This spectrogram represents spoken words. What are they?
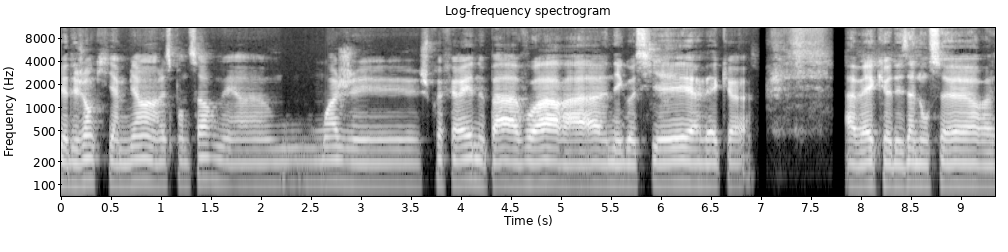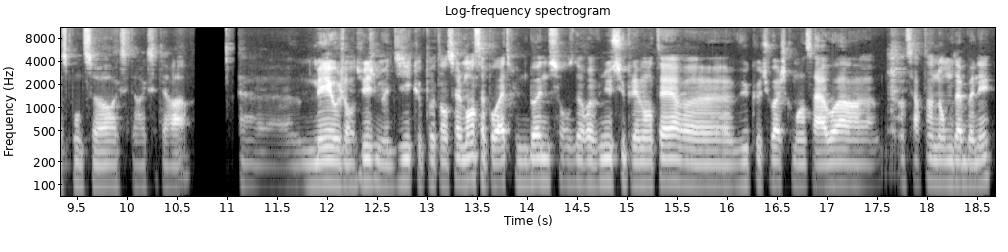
il y a des gens qui aiment bien les sponsors, mais euh, moi, je préférais ne pas avoir à négocier avec euh, avec des annonceurs, euh, sponsors, etc., etc. Mais aujourd'hui, je me dis que potentiellement, ça pourrait être une bonne source de revenus supplémentaires, euh, vu que tu vois, je commence à avoir un certain nombre d'abonnés.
